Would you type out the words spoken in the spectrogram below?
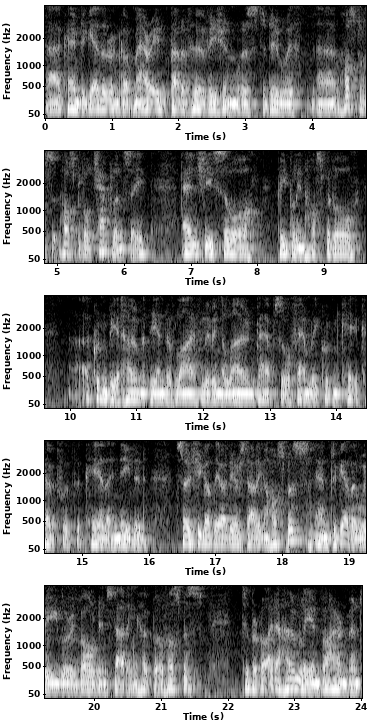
uh, came together and got married, part of her vision was to do with uh, hospital, hospital chaplaincy, and she saw people in hospital uh, couldn't be at home at the end of life, living alone perhaps, or family couldn't cope with the care they needed. So she got the idea of starting a hospice, and together we were involved in starting Hopewell Hospice to provide a homely environment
